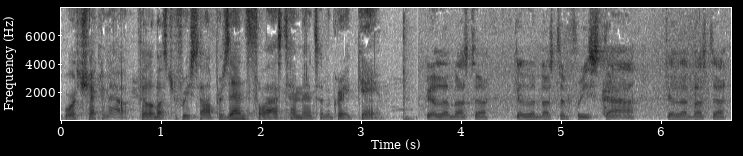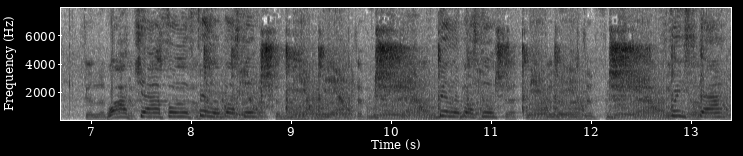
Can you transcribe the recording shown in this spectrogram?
Worth checking out. Filibuster Freestyle presents the last 10 minutes of a great game. Filibuster, filibuster freestyle. Filibuster, filibuster. Watch out for the filibuster. Filibuster. Freestyle.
